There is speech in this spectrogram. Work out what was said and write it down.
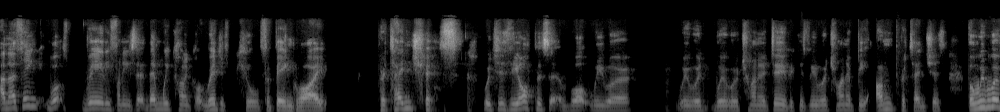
and i think what's really funny is that then we kind of got ridiculed for being quite pretentious which is the opposite of what we were we were we were trying to do because we were trying to be unpretentious but we were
